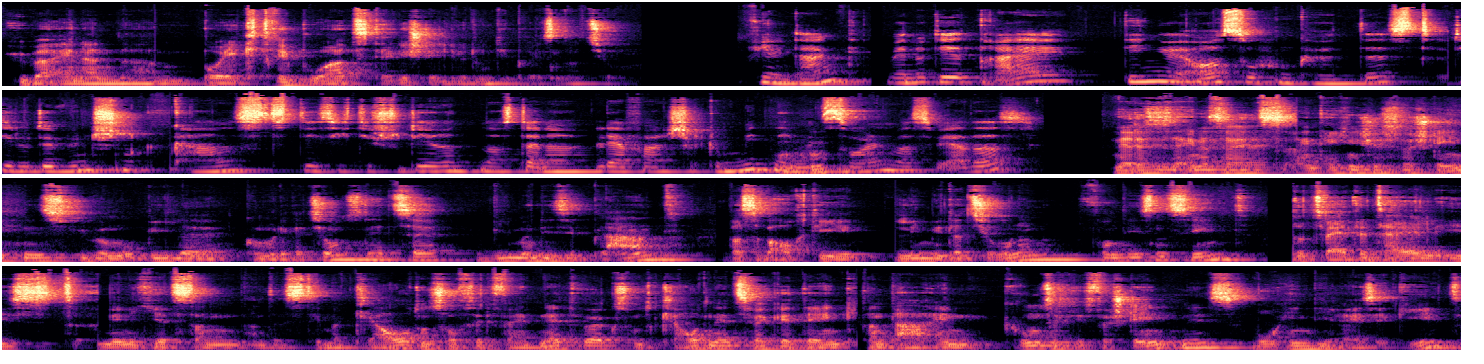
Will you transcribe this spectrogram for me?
über einen ähm, Projektreport, der gestellt wird und die Präsentation. Vielen Dank. Wenn du dir drei Dinge aussuchen könntest, die du dir wünschen kannst, die sich die Studierenden aus deiner Lehrveranstaltung mitnehmen mhm. sollen, was wäre das? Ja, das ist einerseits ein technisches Verständnis über mobile Kommunikationsnetze, wie man diese plant, was aber auch die Limitationen von diesen sind. Der zweite Teil ist, wenn ich jetzt an, an das Thema Cloud und Software-Defined Networks und Cloud-Netzwerke denke, dann da ein grundsätzliches Verständnis, wohin die Reise geht.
